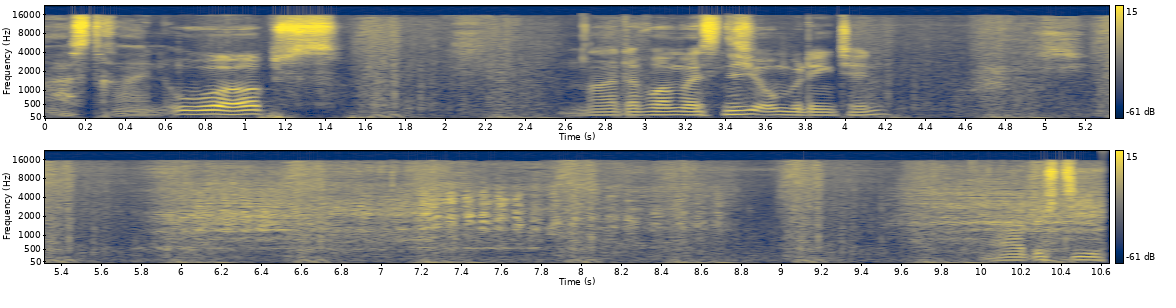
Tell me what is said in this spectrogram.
Ast rein. Ups. Na, da wollen wir jetzt nicht unbedingt hin. Ja, durch die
